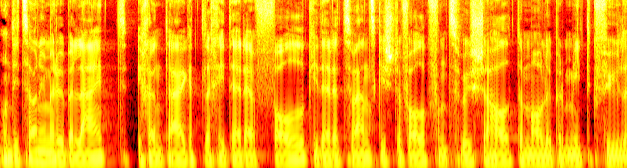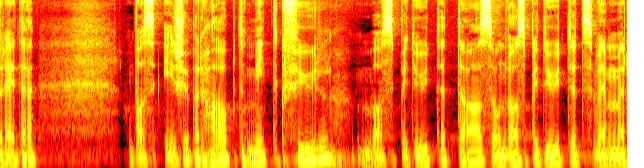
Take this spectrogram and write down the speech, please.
und jetzt habe ich mir überlegt, ich könnte eigentlich in dieser Folge, in dieser 20. Folge vom Zwischenhalten mal über Mitgefühl reden. Was ist überhaupt Mitgefühl? Was bedeutet das? Und was bedeutet es, wenn wir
